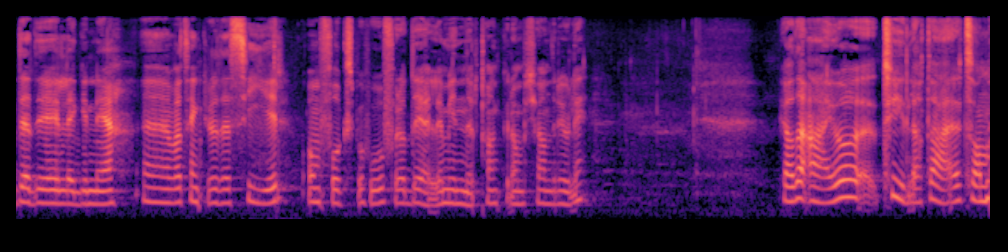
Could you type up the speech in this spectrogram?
det de legger ned? Eh, hva tenker du det sier om folks behov for å dele minner og tanker om 22.07? Ja, det er jo tydelig at det er et sånn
